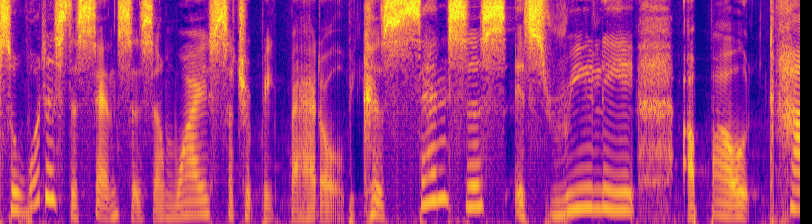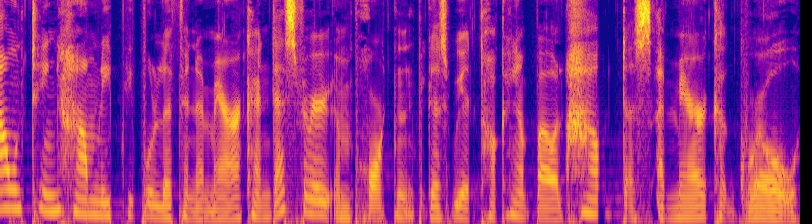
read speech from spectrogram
So, what is the census and why is such a big battle? Because census is really about counting how many people live in America, and that's very important because we are talking about how does America grow?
